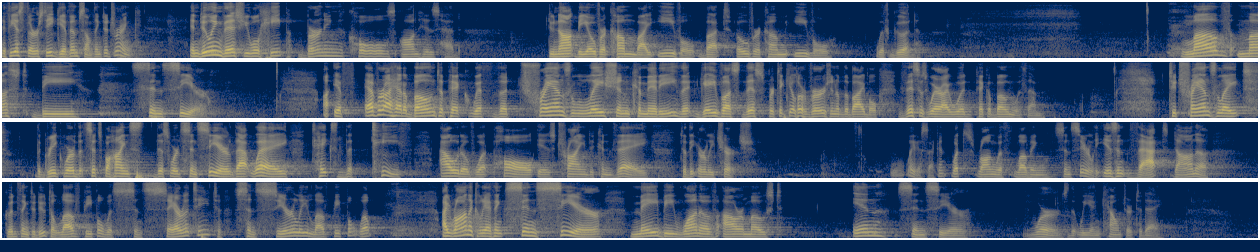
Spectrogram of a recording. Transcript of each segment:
If he is thirsty, give him something to drink. In doing this, you will heap burning coals on his head. Do not be overcome by evil, but overcome evil with good. Love must be sincere. Uh, if ever I had a bone to pick with the translation committee that gave us this particular version of the Bible, this is where I would pick a bone with them. To translate the Greek word that sits behind this word sincere that way takes the teeth out of what Paul is trying to convey to the early church wait a second, what's wrong with loving sincerely? Isn't that, Don, a good thing to do to love people with sincerity, to sincerely love people? Well, ironically, I think sincere may be one of our most insincere words that we encounter today.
